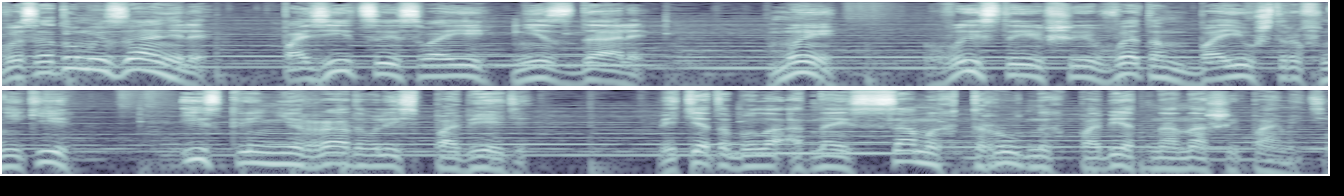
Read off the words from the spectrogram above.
Высоту мы заняли, позиции свои не сдали. Мы, выстоявшие в этом бою штрафники, искренне радовались победе. Ведь это была одна из самых трудных побед на нашей памяти.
